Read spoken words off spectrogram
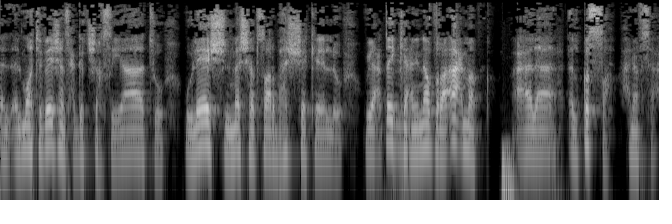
ال motivations حقت الشخصيات و... وليش المشهد صار بهالشكل و... ويعطيك يعني نظرة أعمق على القصة نفسها.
